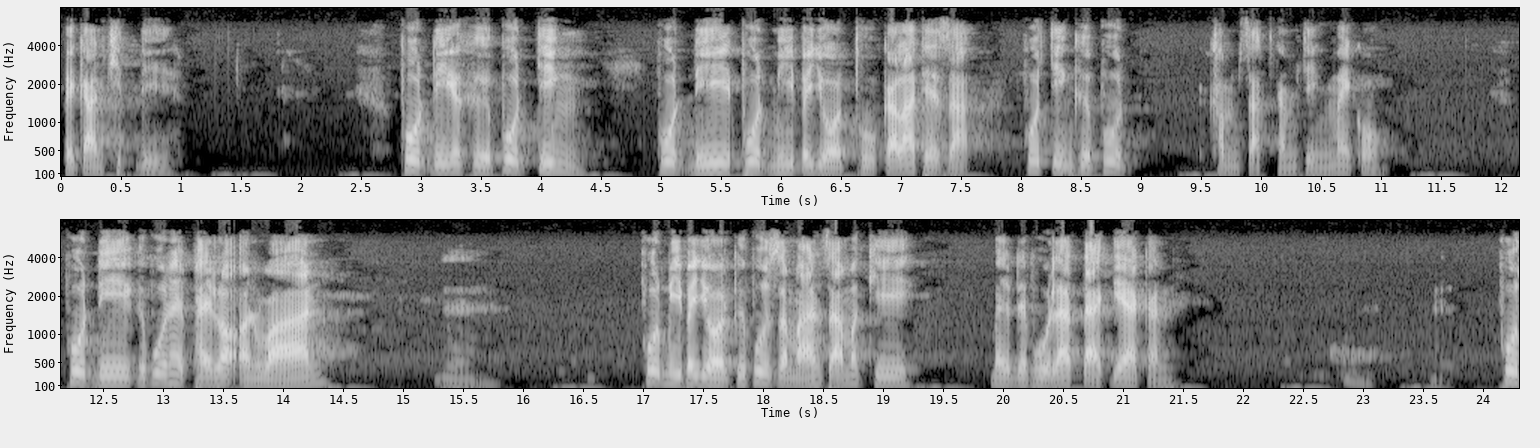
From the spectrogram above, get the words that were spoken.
เป็นการคิดดี พูดดีก็คือพูดจริง พูดดีพูดมีประโยชน์ถูกกาลเทศะ พูดจริงคือพูดคำสัตย์คำจริงไม่โกงพูดดีคือพูดให้ไพเราะอ่อนหวาน พูดมีประโยชน์คือพูดสมานสามัคคี ไม่ได้พูดแล้วแตกแยกกัน พูด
